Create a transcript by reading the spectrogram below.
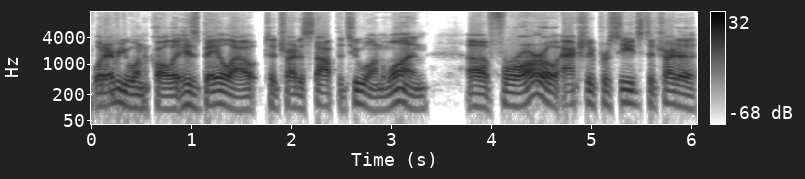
whatever you want to call it, his bailout to try to stop the two on one. Uh Ferraro actually proceeds to try to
